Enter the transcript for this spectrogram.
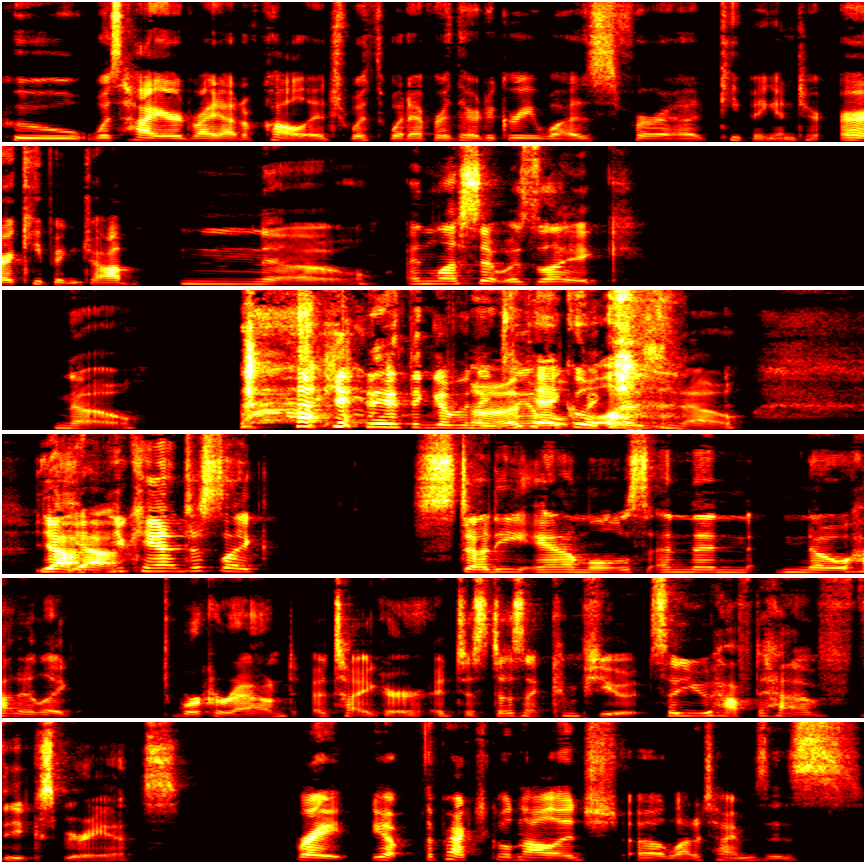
who was hired right out of college with whatever their degree was for a keeping inter- or a keeping job. No. Unless it was like no. I can't even think of an Oh, okay, example cool. because no. Yeah, Yeah. you can't just like study animals and then know how to like work around a tiger. It just doesn't compute. So you have to have the experience. Right. Yep. The practical knowledge uh, a lot of times is,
